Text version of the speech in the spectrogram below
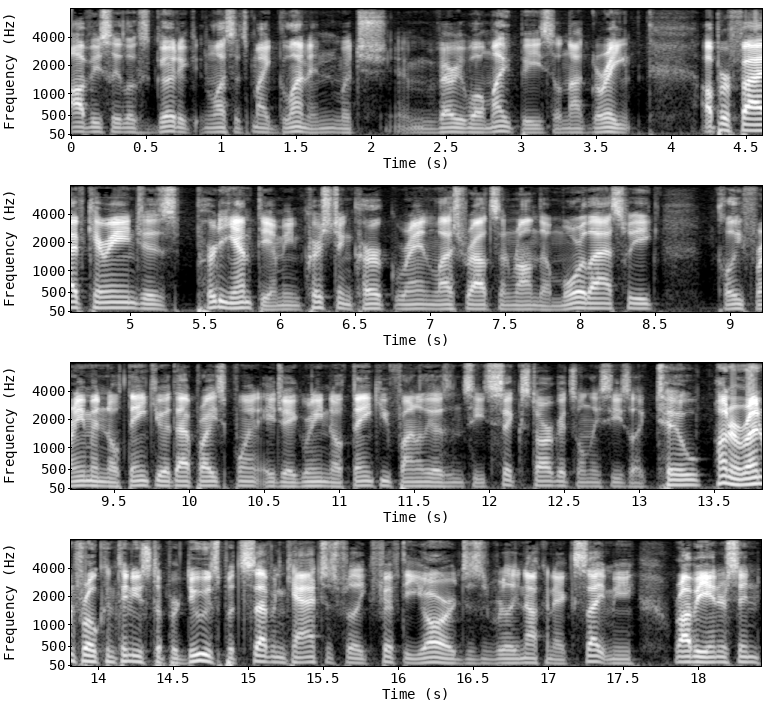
obviously looks good, unless it's Mike Glennon, which um, very well might be, so not great. Upper 5K range is pretty empty. I mean, Christian Kirk ran less routes than Rondale Moore last week. Kalif Raymond, no thank you at that price point. AJ Green, no thank you. Finally doesn't see six targets, only sees like two. Hunter Renfrow continues to produce, but seven catches for like 50 yards is really not going to excite me. Robbie Anderson,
